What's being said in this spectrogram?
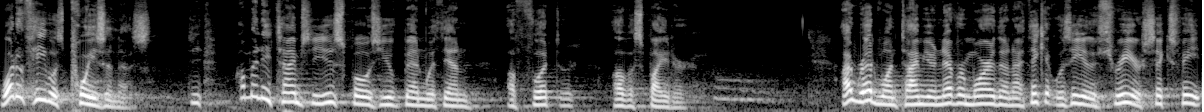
what if he was poisonous? How many times do you suppose you've been within a foot of a spider? I read one time you're never more than, I think it was either three or six feet,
